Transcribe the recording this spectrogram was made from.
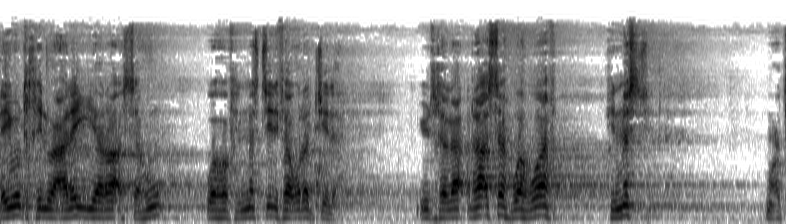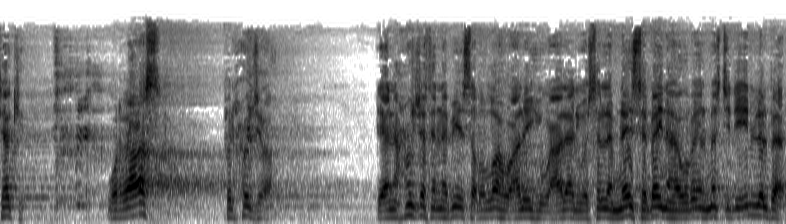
ليدخل علي رأسه وهو في المسجد فأرجله. يدخل رأسه وهو في المسجد. معتكف. والرأس في الحجرة. لأن حجرة النبي صلى الله عليه وعلى آله وسلم ليس بينها وبين المسجد إلا الباب.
